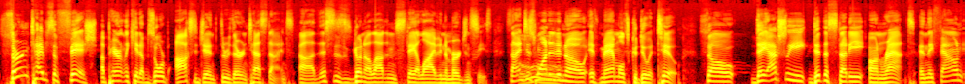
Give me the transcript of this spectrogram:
Certain types of fish apparently can absorb oxygen through their intestines. Uh, this is going to allow them to stay alive in emergencies. Scientists wanted to know if mammals could do it too. So they actually did the study on rats and they found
